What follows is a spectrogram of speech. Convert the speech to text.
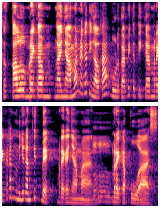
Ke, kalau mereka nggak nyaman, mereka tinggal kabur. Tapi ketika mereka kan menunjukkan feedback, mereka nyaman, mereka puas,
